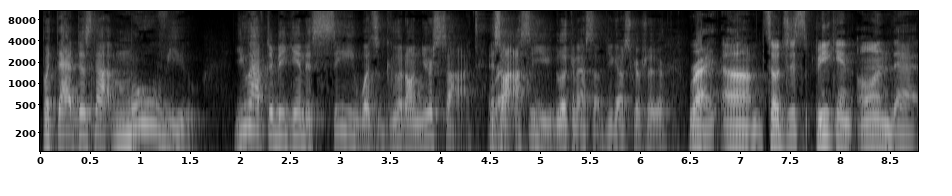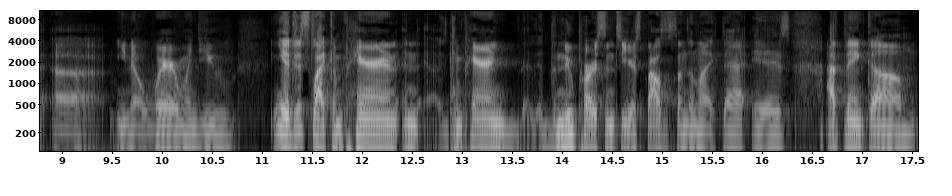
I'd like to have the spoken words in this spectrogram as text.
but that does not move you. You have to begin to see what's good on your side. And so I see you looking at something. You got a scripture there? Right. Um, so just speaking on that, uh, you know, where when you, you know, just like comparing and uh, comparing the new person to your spouse or something like that is, I think, um,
